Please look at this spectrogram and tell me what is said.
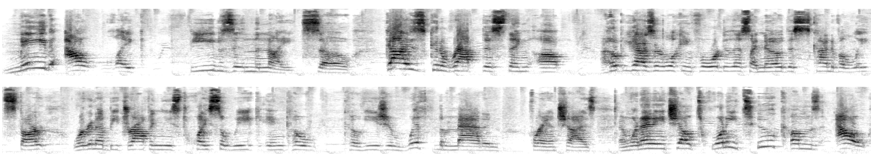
made out like thieves in the night. So, guys, gonna wrap this thing up. I hope you guys are looking forward to this. I know this is kind of a late start. We're gonna be dropping these twice a week in co cohesion with the Madden franchise. And when NHL 22 comes out,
